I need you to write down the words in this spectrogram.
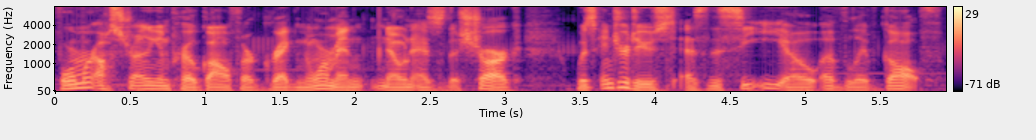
former Australian pro golfer Greg Norman, known as the Shark, was introduced as the CEO of LIV Golf.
